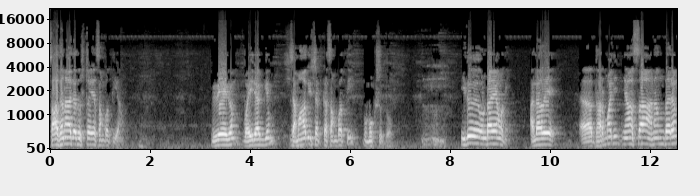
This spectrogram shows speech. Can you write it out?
സാധനാചതുഷ്ടയ സമ്പത്തിയാണ്. വിവേകം വൈരാഗ്യം സമാധി ഷട്ക സമ്പത്തി മുമുക്ഷുത്വം. ഇത് ഉണ്ടായാൽ മതി. അല്ലാതെ ധർമ്മജിജ്ഞാസ അനന്തരം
